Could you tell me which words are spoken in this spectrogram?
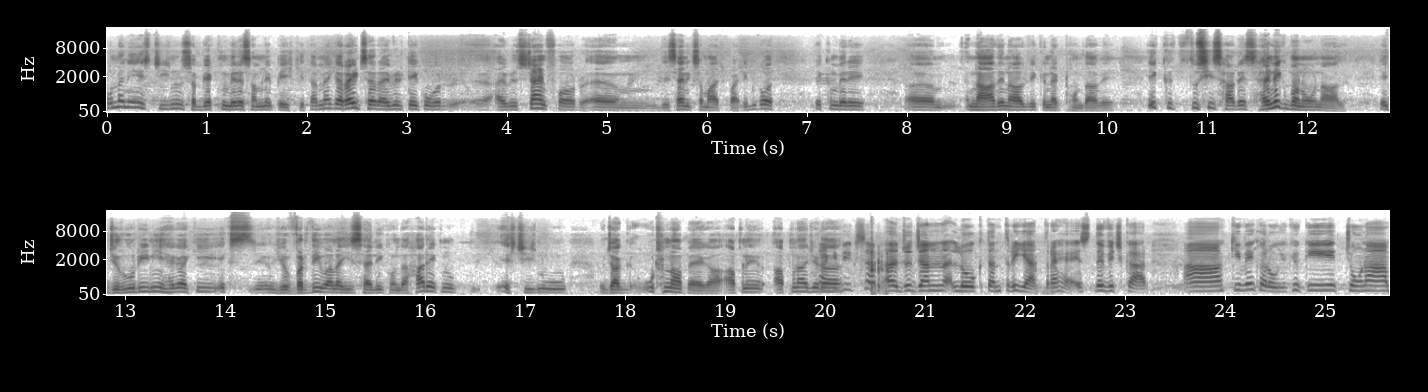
ਉਹਨਾਂ ਨੇ ਇਸ ਚੀਜ਼ ਨੂੰ ਸਬਜੈਕਟ ਮੇਰੇ ਸਾਹਮਣੇ ਪੇਸ਼ ਕੀਤਾ ਮੈਂ ਕਿਹਾ right sir I will take over I will stand for the Sainik Samaj Party ਬਿਕੋਜ਼ ਇੱਕ ਮੇਰੇ ਨਾਂ ਦੇ ਨਾਲ ਵੀ ਕਨੈਕਟ ਹੁੰਦਾ ਵੇ। ਇੱਕ ਤੁਸੀਂ ਸਾਡੇ ਸੈਨਿਕ ਬਣੋ ਨਾਲ। ਇਹ ਜ਼ਰੂਰੀ ਨਹੀਂ ਹੈਗਾ ਕਿ ਇੱਕ ਵਰਦੀ ਵਾਲਾ ਹੀ ਸੈਨਿਕ ਹੁੰਦਾ। ਹਰ ਇੱਕ ਨੂੰ ਇਸ ਚੀਜ਼ ਨੂੰ ਜਗ ਉੱਠਣਾ ਪਏਗਾ। ਆਪਣੇ, ਆਪਣਾ ਜਿਹੜਾ ਵੀਕ ਸਾਹਿਬ ਜੋ ਜਨ ਲੋਕਤੰਤਰ ਯਾਤਰਾ ਹੈ, ਇਸ ਦੇ ਵਿਚਕਾਰ ਕਿਵੇਂ ਕਰੋਗੇ? ਕਿਉਂਕਿ ਚੋਣਾਂ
